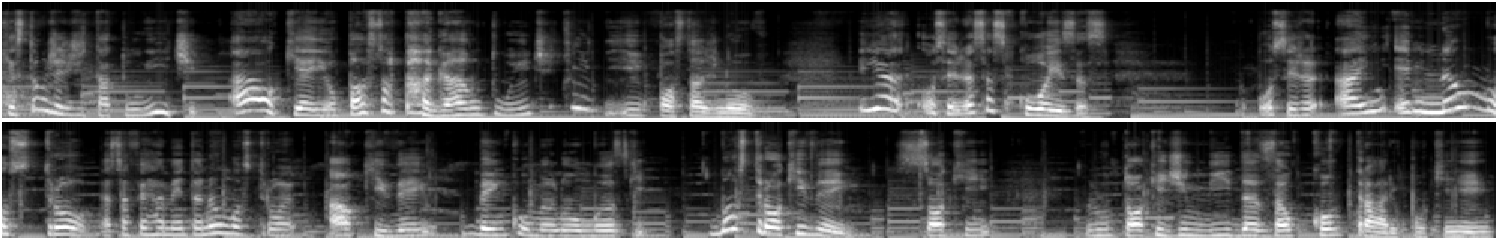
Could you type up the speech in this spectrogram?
Questão de editar tweet, ah, ok, eu posso apagar um tweet e, e postar de novo. E, ou seja, essas coisas. Ou seja, aí ele não mostrou, essa ferramenta não mostrou ao que veio, bem como Elon Musk mostrou que veio. Só que num toque de Midas ao contrário, porque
